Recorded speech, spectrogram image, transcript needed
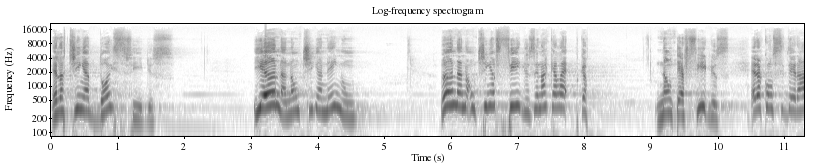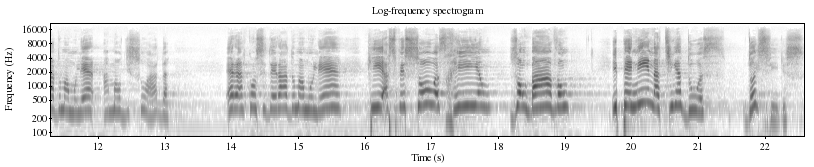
Ela tinha dois filhos. E Ana não tinha nenhum. Ana não tinha filhos, e naquela época, não ter filhos era considerado uma mulher amaldiçoada. Era considerado uma mulher que as pessoas riam, zombavam. E Penina tinha duas, dois filhos.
